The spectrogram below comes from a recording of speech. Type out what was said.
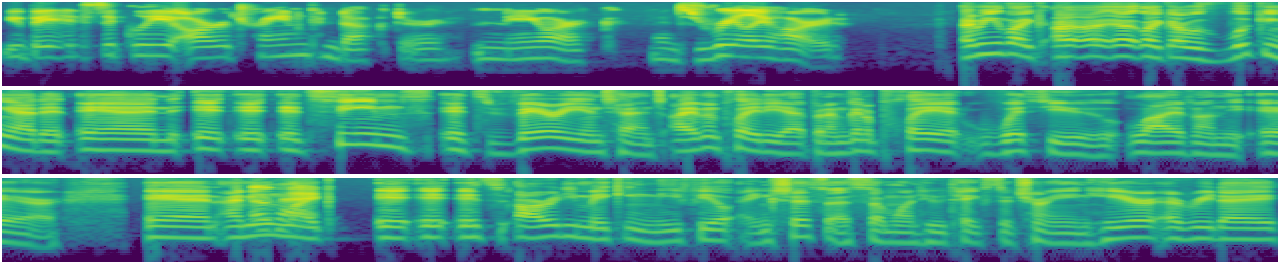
you basically are a train conductor in New York. It's really hard. I mean, like, I, I like I was looking at it, and it, it it seems it's very intense. I haven't played it yet, but I'm gonna play it with you live on the air. And I mean, Okay. like, it, it, it's already making me feel anxious as someone who takes the train here every day,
